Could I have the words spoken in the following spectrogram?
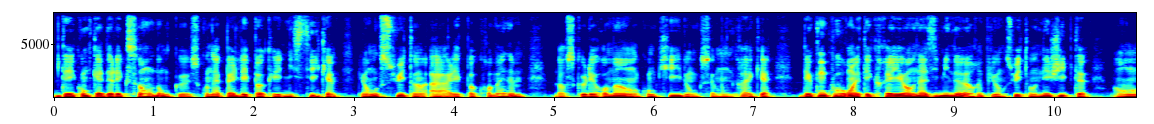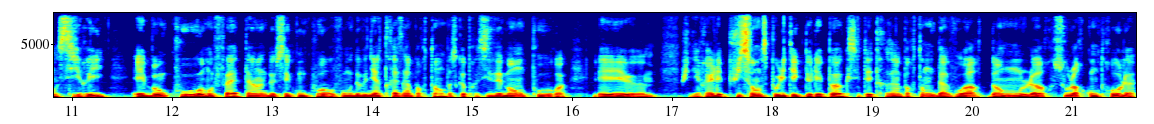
des conquêtes d'Alexandre, donc euh, ce qu'on appelle l'époque hellénistique, et ensuite à l'époque romaine, lorsque les Romains ont conquis donc ce monde grec, des concours ont été créés en Asie mineure, et puis ensuite en Égypte, en Syrie, et beaucoup, en fait, hein, de ces concours vont devenir très importants parce que précisément pour les, euh, je dirais, les puissances politiques de l'époque, c'était très important d'avoir dans leur, sous leur contrôle,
